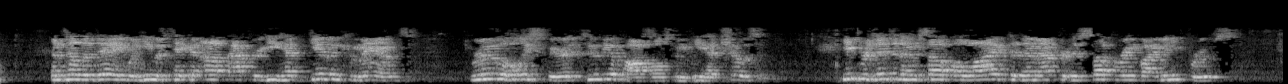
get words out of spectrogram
until the day when he was taken up after he had given commands through the Holy Spirit to the apostles whom he had chosen. He presented himself alive to them after his suffering by many proofs,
